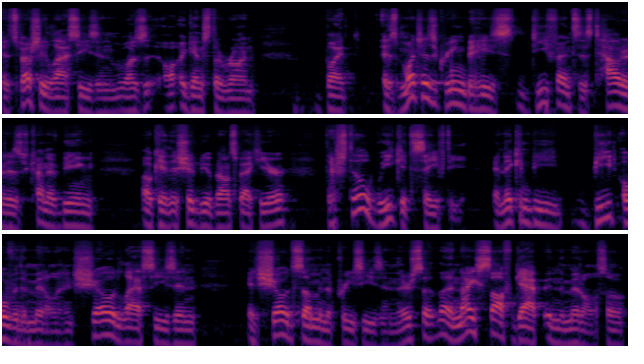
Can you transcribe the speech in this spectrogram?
especially last season, was against the run. But as much as Green Bay's defense is touted as kind of being, okay, this should be a bounce back year, they're still weak at safety and they can be beat over the middle. And it showed last season. It showed some in the preseason. There's a, a nice soft gap in the middle. So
